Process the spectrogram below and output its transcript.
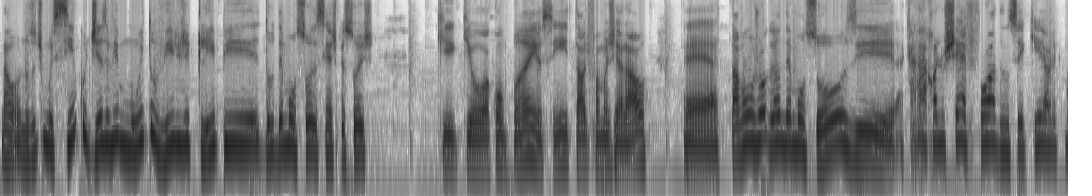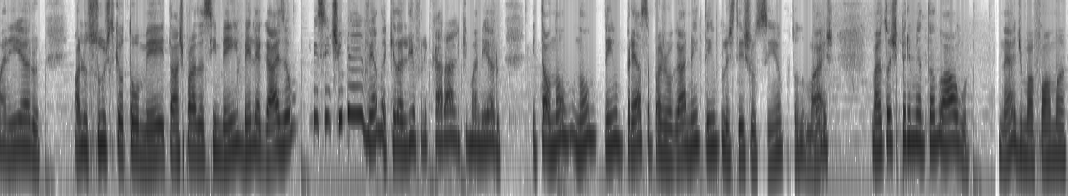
Na- nos últimos cinco dias eu vi muito vídeo de clipe do Demon Souls, assim, as pessoas que, que eu acompanho, assim, e tal, de forma geral, estavam jogando Demon Souls e. Caraca, olha o chefe foda, não sei o que, olha que maneiro. Olha o susto que eu tomei e tal, umas paradas assim bem, bem legais. Eu me senti bem vendo aquilo ali. Falei, caralho, que maneiro. Então, não, não tenho pressa pra jogar, nem tenho PlayStation 5 e tudo mais. Mas eu tô experimentando algo, né? De uma forma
